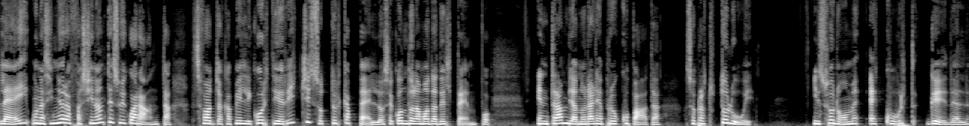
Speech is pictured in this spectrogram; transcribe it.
Lei, una signora affascinante sui 40, sfoggia capelli corti e ricci sotto il cappello, secondo la moda del tempo. Entrambi hanno l'aria preoccupata, soprattutto lui. Il suo nome è Kurt Gödel.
